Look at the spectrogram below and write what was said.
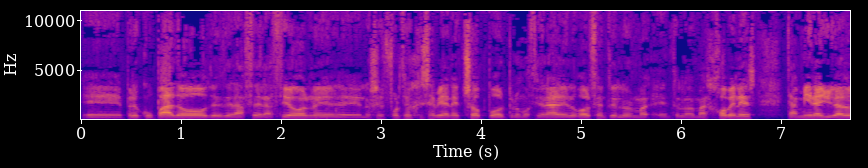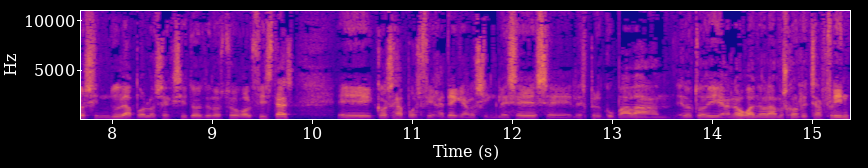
eh, preocupado desde la federación eh, los esfuerzos que se habían hecho por promocionar el golf entre los entre los más jóvenes también ayudado sin duda por los éxitos de nuestros golfistas cosa pues fíjate que a los ingleses les preocupaba el otro día no cuando hablábamos con Richard Flynn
